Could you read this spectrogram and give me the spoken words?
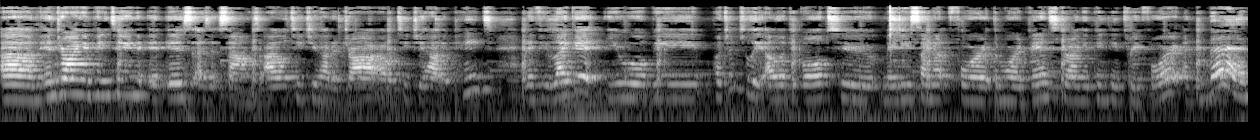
Um, in drawing and painting, it is as it sounds. I will teach you how to draw, I will teach you how to paint, and if you like it, you will be potentially eligible to maybe sign up for the more advanced drawing and painting 3 4. And then,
